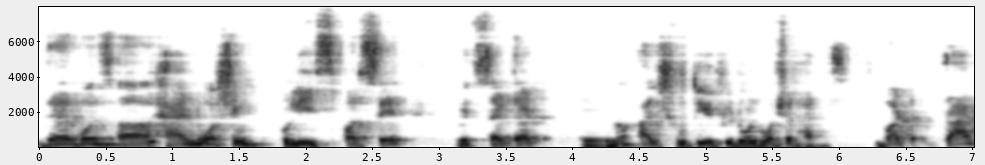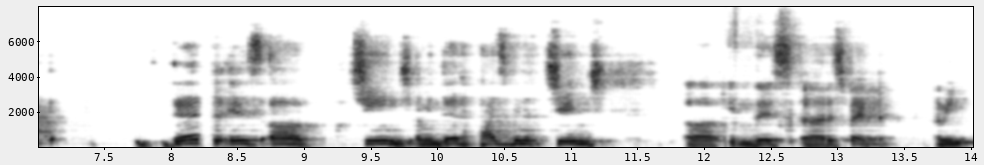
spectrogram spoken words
there was a hand washing police per se, which said that, you know, I'll shoot you if you don't wash your hands. But that there is a change. I mean, there has been a change uh, in this uh, respect. I mean,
